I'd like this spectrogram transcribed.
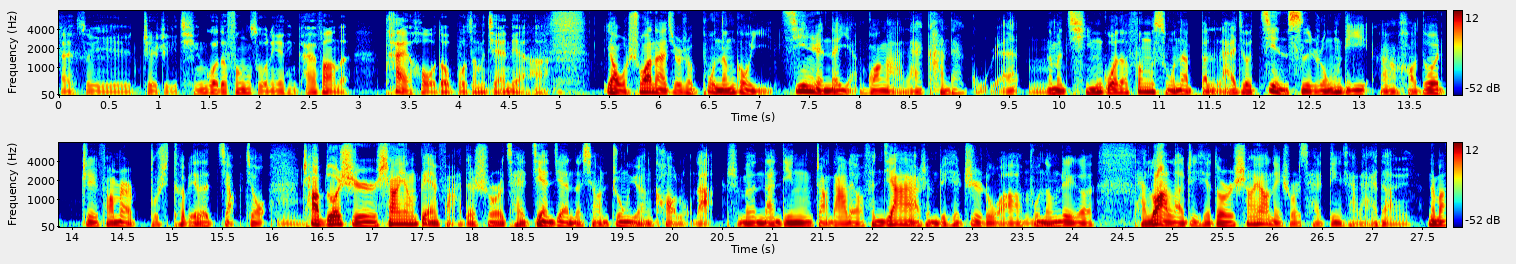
哎，所以这这个秦国的风俗呢也挺开放的，太后都不怎么检点哈。要我说呢，就是说不能够以今人的眼光啊来看待古人。那么秦国的风俗呢，本来就近似戎狄啊，好多这方面不是特别的讲究，差不多是商鞅变法的时候才渐渐的向中原靠拢的。什么男丁长大了要分家呀、什么这些制度啊，不能这个太乱了，这些都是商鞅那时候才定下来的。哎，那么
